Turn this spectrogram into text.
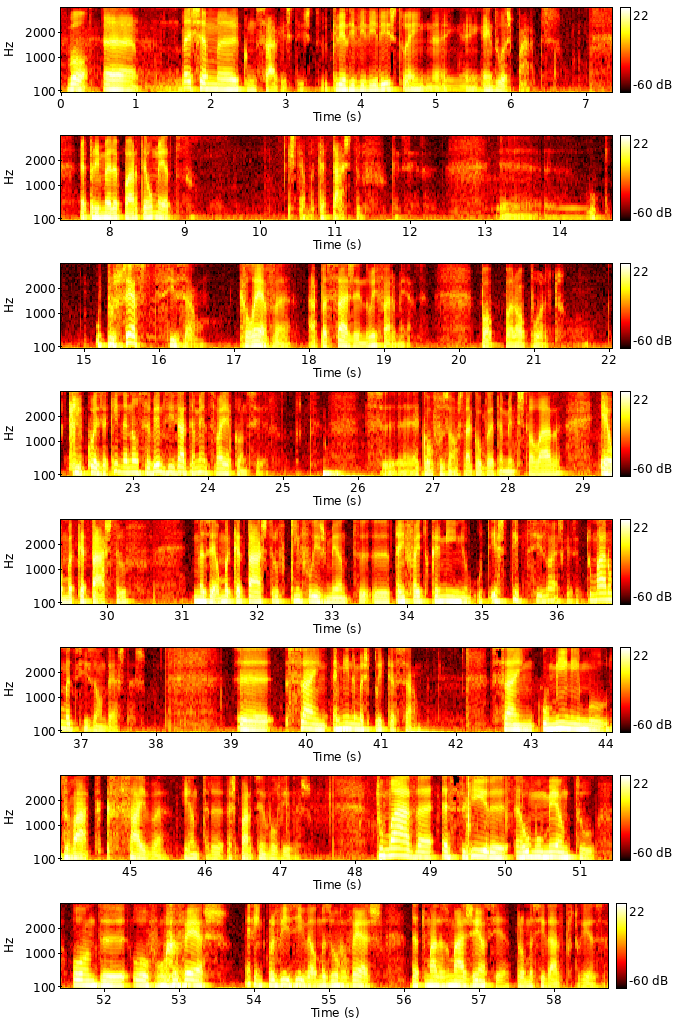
Bom, uh, deixa-me começar isto, isto. Queria dividir isto em, em, em duas partes. A primeira parte é o método. Isto é uma catástrofe. Quer dizer, uh, o, o processo de decisão que leva à passagem do Infarmed para o Porto que coisa que ainda não sabemos exatamente se vai acontecer. Porque se a confusão está completamente instalada, é uma catástrofe, mas é uma catástrofe que infelizmente eh, tem feito caminho. Este tipo de decisões, quer dizer, tomar uma decisão destas eh, sem a mínima explicação, sem o mínimo debate que se saiba entre as partes envolvidas, tomada a seguir a um momento onde houve um revés, enfim, previsível, mas um revés da tomada de uma agência para uma cidade portuguesa,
